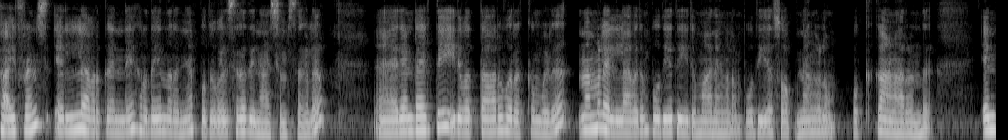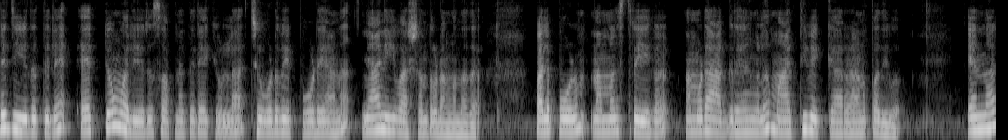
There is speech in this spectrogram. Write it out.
ഹായ് ഫ്രണ്ട്സ് എല്ലാവർക്കും എന്റെ ഹൃദയം നിറഞ്ഞ പുതുവത്സര ദിനാശംസകൾ. രണ്ടായിരത്തി ഇരുപത്താറ് പിറക്കുമ്പോൾ നമ്മളെല്ലാവരും പുതിയ തീരുമാനങ്ങളും പുതിയ സ്വപ്നങ്ങളും ഒക്കെ കാണാറുണ്ട്. എന്റെ ജീവിതത്തിലെ ഏറ്റവും വലിയൊരു സ്വപ്നത്തിലേക്കുള്ള ചുവടുവെപ്പോടെയാണ് ഞാൻ ഈ വർഷം തുടങ്ങുന്നത്. പലപ്പോഴും നമ്മൾ സ്ത്രീകൾ നമ്മുടെ ആഗ്രഹങ്ങൾ മാറ്റി വയ്ക്കാറാണ് പതിവ്. എന്നാൽ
